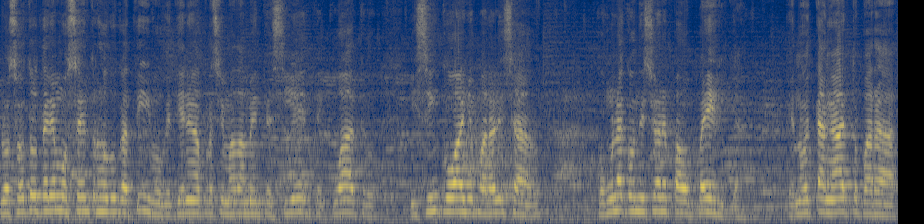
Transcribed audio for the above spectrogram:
Nosotros tenemos centros educativos que tienen aproximadamente 7, 4 y 5 años paralizados con unas condiciones paupérricas que no están aptos para,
